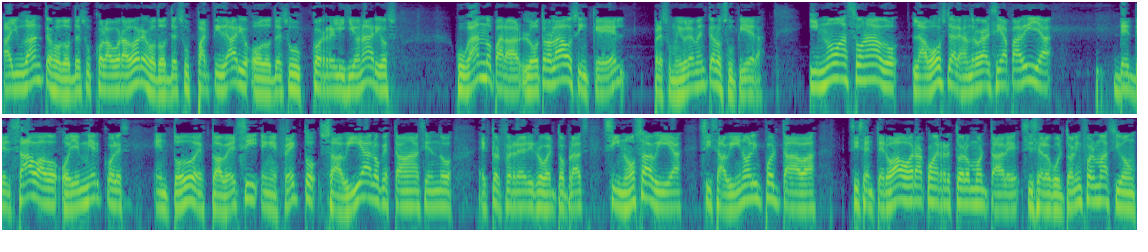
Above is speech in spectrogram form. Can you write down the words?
ayudantes o dos de sus colaboradores o dos de sus partidarios o dos de sus correligionarios jugando para el otro lado sin que él presumiblemente lo supiera. Y no ha sonado la voz de Alejandro García Padilla desde el sábado, hoy es miércoles, en todo esto, a ver si en efecto sabía lo que estaban haciendo Héctor Ferrer y Roberto Prats, si no sabía, si sabía y no le importaba, si se enteró ahora con el resto de los mortales, si se le ocultó la información,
